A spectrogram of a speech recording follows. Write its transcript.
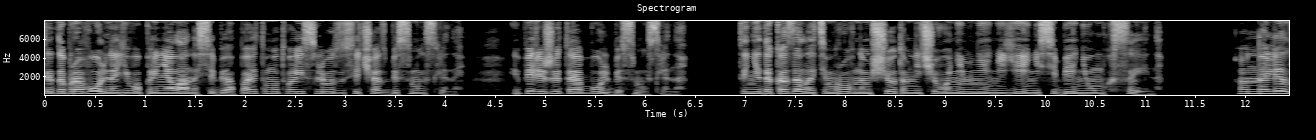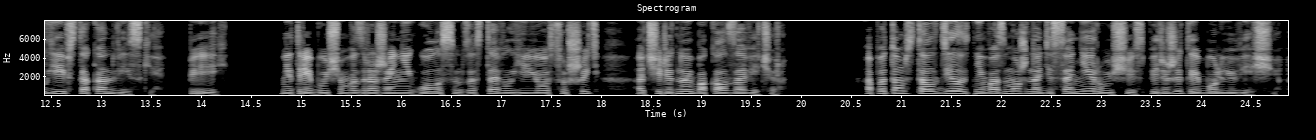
Ты добровольно его приняла на себя, поэтому твои слезы сейчас бессмысленны. И пережитая боль бессмысленна. Ты не доказала этим ровным счетом ничего ни мне, ни ей, ни себе, ни Умхсейн. Он налил ей в стакан виски. «Пей». Не требующим возражений голосом заставил ее осушить очередной бокал за вечер. А потом стал делать невозможно диссонирующие с пережитой болью вещи —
